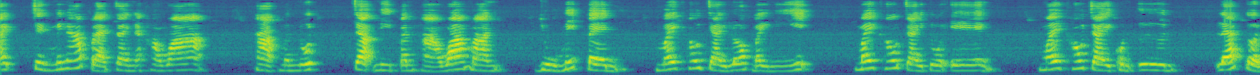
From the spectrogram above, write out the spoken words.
ยจึงไม่น่าแปลกใจนะคะว่า หากมนุษย์จะมีปัญหาว่ามันอยู่ไม่เป็น ไม่เข้าใจโลกใบนี้ ไม่เข้าใจตัวเอง ไม่เข้าใจคนอื่น และเกิด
